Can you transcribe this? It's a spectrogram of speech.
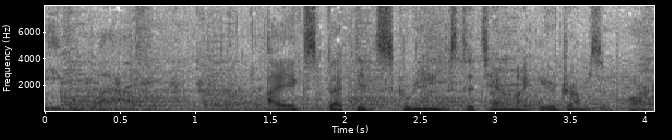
evil laugh. I expected screams to tear my eardrums apart,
